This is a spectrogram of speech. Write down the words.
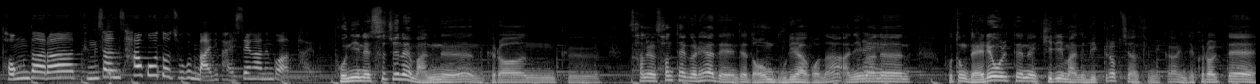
덩달아 등산 사고도 조금 많이 발생하는 것 같아요. 본인의 수준에 맞는 그런 그 산을 선택을 해야 되는데 너무 무리하거나 아니면은 네. 보통 내려올 때는 길이 많이 미끄럽지 않습니까? 이제 그럴 때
